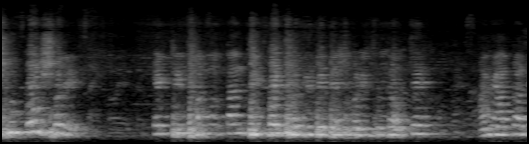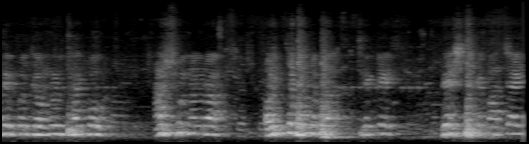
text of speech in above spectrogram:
সুকৌশলে একটি ধর্মতান্ত্রিক পদ্ধতিতে দেশ পরিচালিত হচ্ছে। আমি আপনাদের প্রতি অনুরোধ থাকব, আসুন আমরা ঐক্যবদ্ধ থেকে দেশটাকে বাঁচাই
